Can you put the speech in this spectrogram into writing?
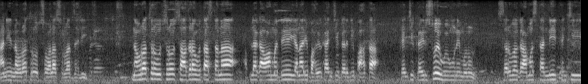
आणि नवरात्र उत्सवाला सुरुवात झाली. नवरात्र उत्सव साजरा होत असताना आपल्या गावामध्ये येणारी भाविकांची गर्दी पाहता त्यांची गैरसोय होऊ नये म्हणून सर्व ग्रामस्थांनी त्यांची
